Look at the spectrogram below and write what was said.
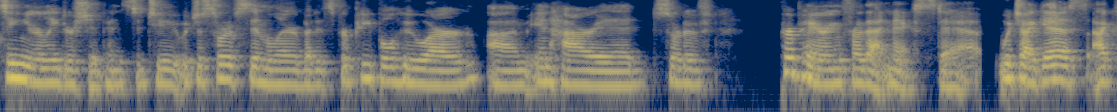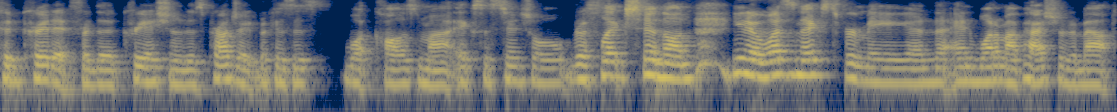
Senior Leadership Institute, which is sort of similar, but it's for people who are um, in higher ed, sort of preparing for that next step, which I guess I could credit for the creation of this project because it's what caused my existential reflection on, you know, what's next for me and and what am I passionate about.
